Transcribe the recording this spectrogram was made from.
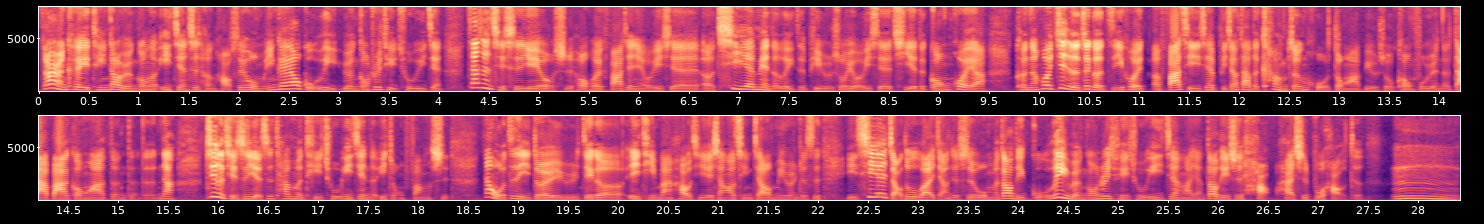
当然可以听到员工的意见是很好，所以我们应该要鼓励员工去提出意见。但是其实也有时候会发现有一些呃企业面的例子，譬如说有一些企业的工会啊，可能会借着这个机会呃发起一些比较大的抗争活动啊，比如说空服员的大罢工啊等等的。那这个其实也是他们提出意见的一种方式。那我自己对于这个议题蛮好奇，也想要请教 Miriam，就是以企业角度来。来讲，就是我们到底鼓励员工去提出意见来讲，到底是好还是不好的？嗯，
